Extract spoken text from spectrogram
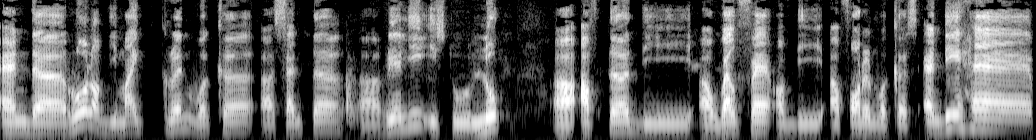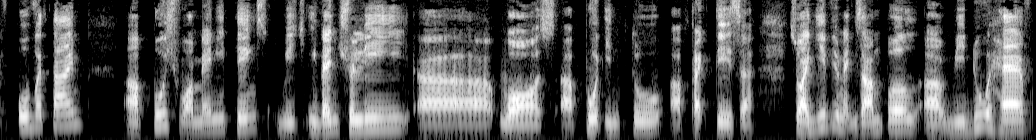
And the role of the Migrant Worker uh, Center really is to look after the welfare of the foreign workers. And they have, over time, uh, push for many things which eventually uh, was uh, put into uh, practice. Uh. so I give you an example. Uh, we do have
